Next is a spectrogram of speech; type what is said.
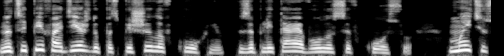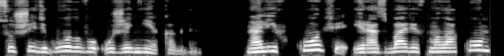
Нацепив одежду, поспешила в кухню, заплетая волосы в косу. Мыть и сушить голову уже некогда. Налив кофе и разбавив молоком,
